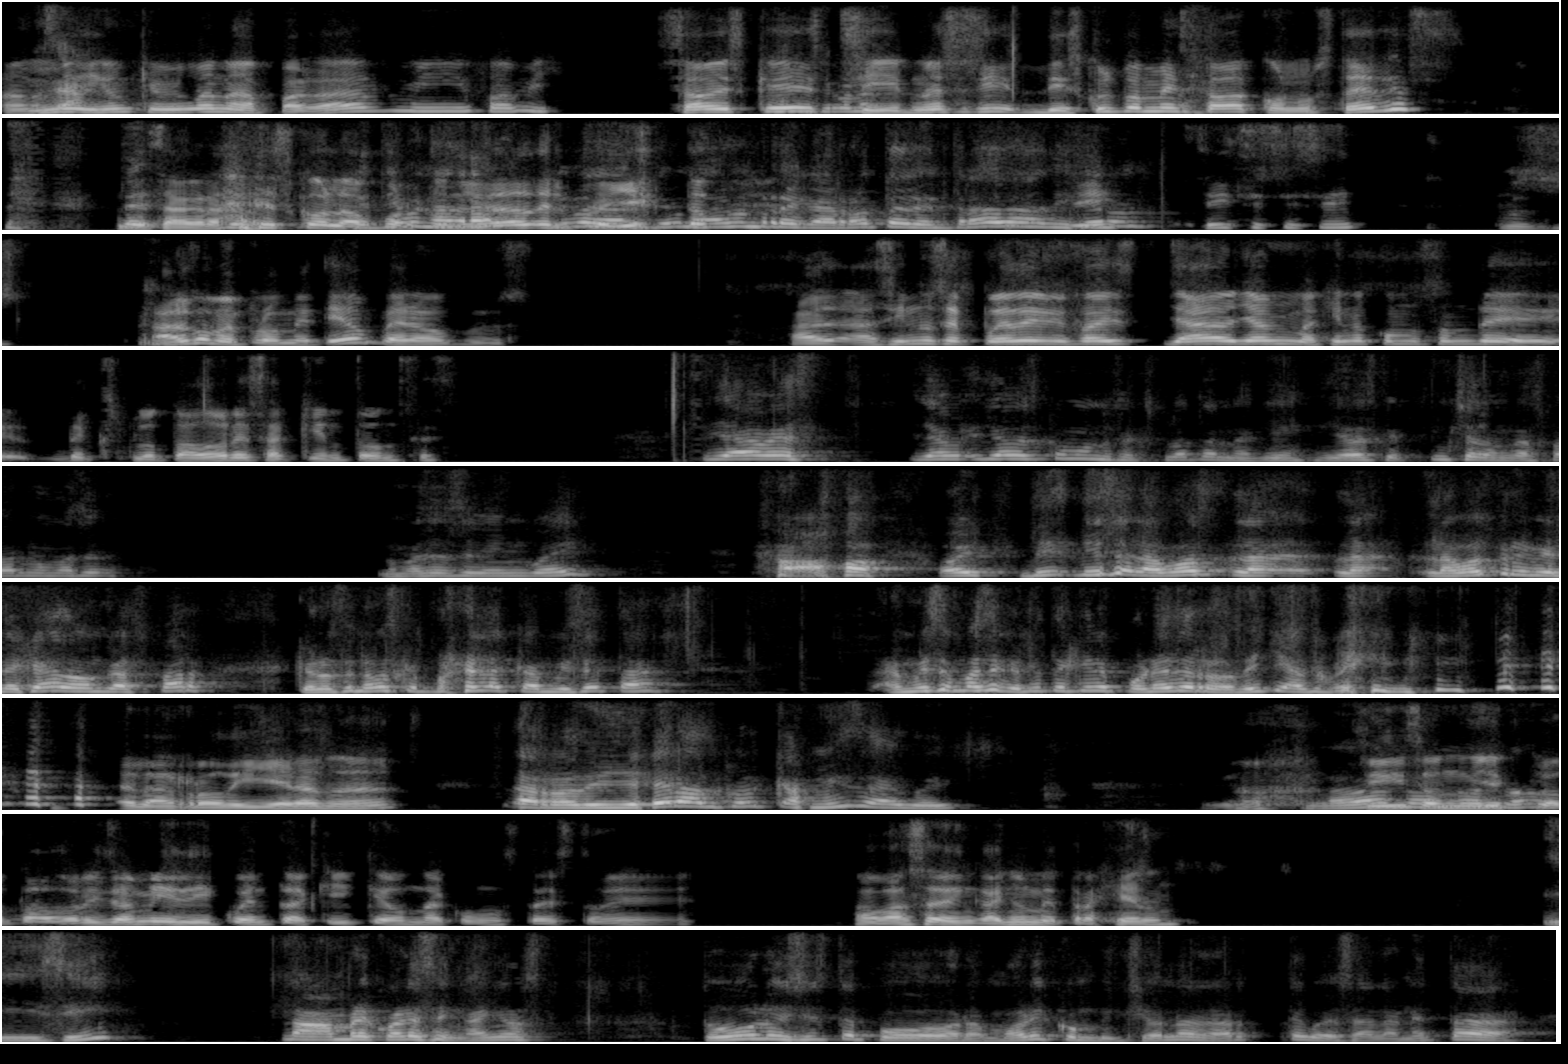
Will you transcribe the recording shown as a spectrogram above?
A o mí sea- me dijeron que me iban a pagar, mi Fabi. ¿Sabes qué? Sí, Si no es así, discúlpame, estaba con ustedes. Les agradezco la dar- oportunidad te del iban a- te iban a proyecto. dar un regarrote de entrada, dijeron. sí, sí, sí, sí. Pues algo me prometieron, pero pues así no se puede, mi Fabi. Ya, ya me imagino cómo son de, de explotadores aquí entonces. Ya ves, ya, ya ves cómo nos explotan aquí. Ya ves que pinche don Gaspar nomás, nomás hace bien, güey. Oh, oye, di- dice la voz, la, la, la voz privilegiada de don Gaspar que nos tenemos que poner la camiseta. A mí se me hace que tú te quieres poner de rodillas, güey. En las rodilleras, ¿no? Las rodilleras, ¿cuál camisa, güey? No. No, sí, no, son muy explotadores. Ya me di cuenta aquí qué onda, cómo está esto, ¿eh? A base de engaños me trajeron. Y sí. No, hombre, ¿cuáles engaños? Tú lo hiciste por amor y convicción al arte, güey. O sea, la neta.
